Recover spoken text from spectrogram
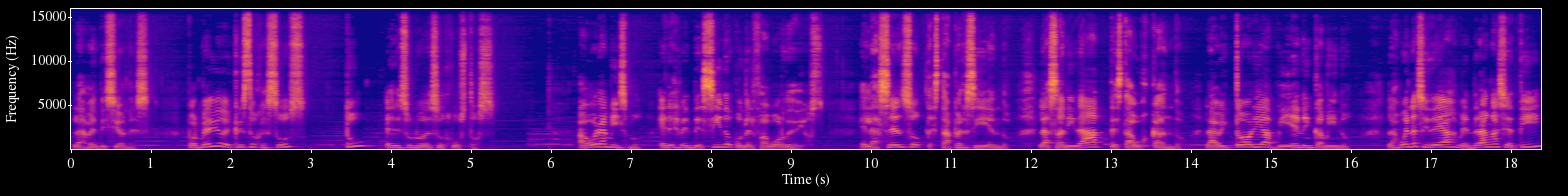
las bendiciones. Por medio de Cristo Jesús, tú eres uno de esos justos. Ahora mismo eres bendecido con el favor de Dios. El ascenso te está persiguiendo, la sanidad te está buscando, la victoria viene en camino. Las buenas ideas vendrán hacia ti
